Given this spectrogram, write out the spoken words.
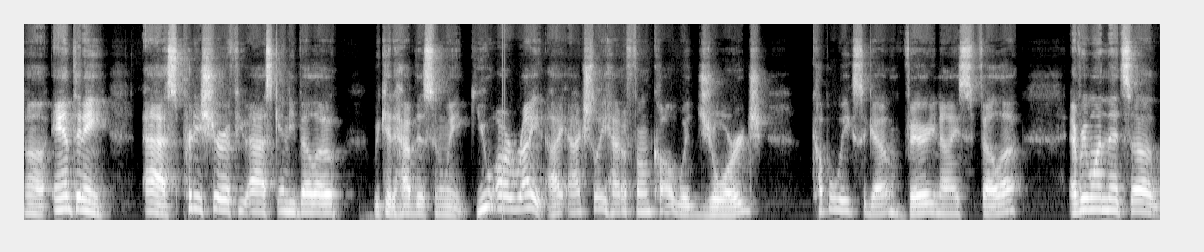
uh, anthony asks pretty sure if you ask indieVelo we could have this in a week. You are right. I actually had a phone call with george a couple weeks ago. Very nice fella. Everyone that's uh,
